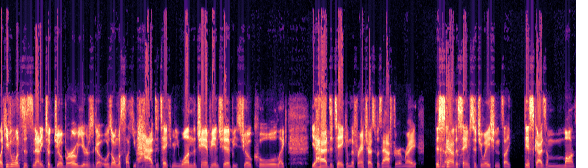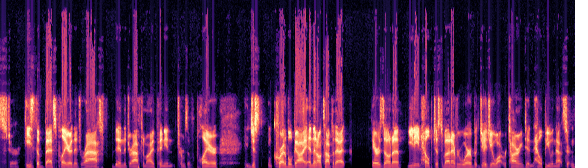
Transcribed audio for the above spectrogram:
Like even when Cincinnati took Joe Burrow years ago, it was almost like you had to take him. He won the championship. He's Joe Cool. Like you had to take him. The franchise was after him, right? This is kind of the same situation. It's like this guy's a monster. He's the best player in the draft in the draft, in my opinion, in terms of a player. Just incredible guy. And then on top of that, Arizona, you need help just about everywhere, but JJ Watt retiring didn't help you in that certain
